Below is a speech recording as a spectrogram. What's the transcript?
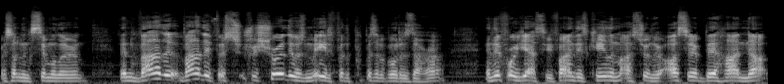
or something similar, then vade, for, for sure it was made for the purpose of avodah zara, and therefore yes, if you find these kelim and they're asr behana.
